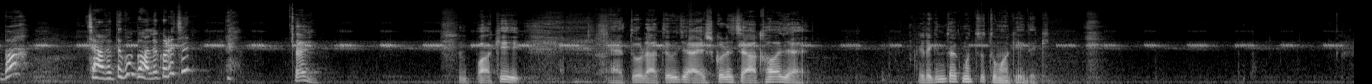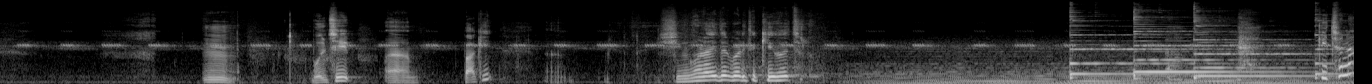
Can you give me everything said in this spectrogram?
বাহ চাটা তো খুব ভালো করেছেন। তাই বাকি এত রাতেও যে আয়েস করে চা খাওয়া যায় এটা কিন্তু একমাত্র তোমাকেই দেখি হুম বলছি আহ, সিংহরাইদের বাড়িতে কি হয়েছিল? কিছু না।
